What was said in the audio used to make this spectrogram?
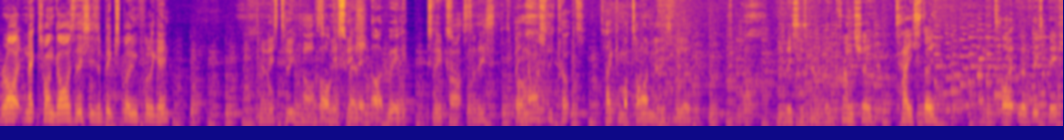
right, next one, guys. This is a big spoonful again. Now, there's two parts Oh, I to can this smell dish. it. Oh, it really Two stinks. parts to this. It's been Oh. nicely cooked. Taking my time with this for you. Now, this is going to be crunchy, tasty, and the title of this dish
